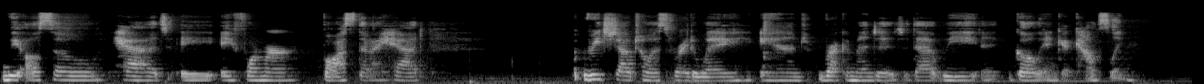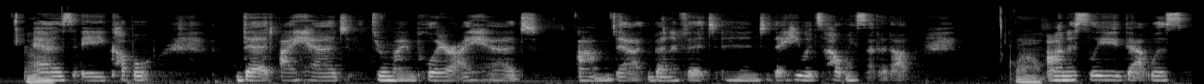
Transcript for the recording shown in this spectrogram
We also had a, a former boss that i had reached out to us right away and recommended that we go and get counseling. Mm. as a couple that i had through my employer i had um, that benefit and that he would help me set it up Wow. Honestly, that was,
